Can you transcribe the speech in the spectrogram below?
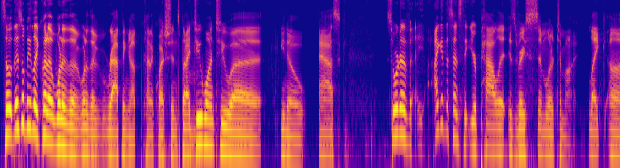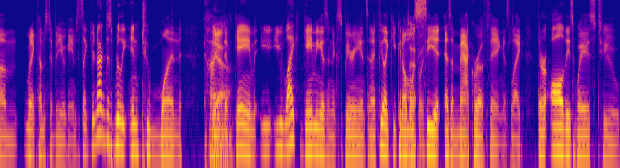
So this will be like kind of one of the one of the wrapping up kind of questions, but I Mm-hmm. do want to uh you know ask sort of I get the sense that your palette is very similar to mine. Like um when it comes to video games. It's like you're not just really into one kind Yeah. of game. You you like gaming as an experience and I feel like you can almost Exactly. see it as a macro thing. Is like there are all these ways to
